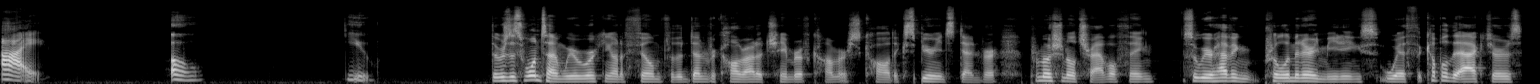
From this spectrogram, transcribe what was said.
I, O, U. There was this one time we were working on a film for the Denver, Colorado Chamber of Commerce called Experience Denver, promotional travel thing. So we were having preliminary meetings with a couple of the actors,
